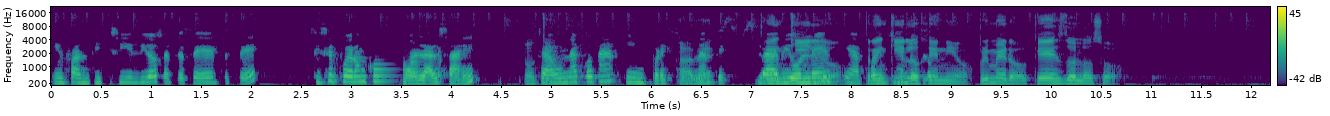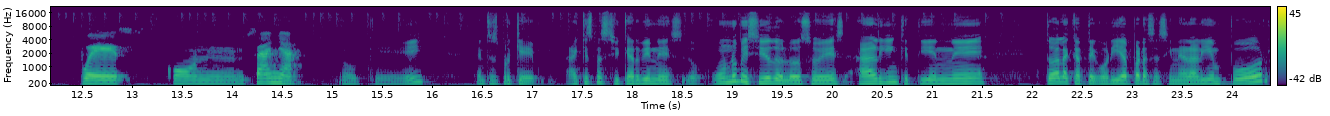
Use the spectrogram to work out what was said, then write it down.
infanticidios, etc., etc., sí se fueron como al alza, ¿eh? O sea, una cosa impresionante. La violencia. tranquilo, genio. Primero, ¿qué es doloso? Pues con saña. Ok. Entonces, porque hay que especificar bien eso. Un homicidio doloso es alguien que tiene toda la categoría para asesinar a alguien por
